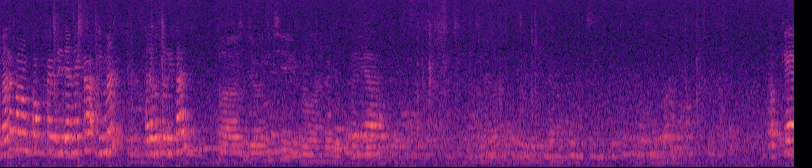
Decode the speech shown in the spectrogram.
Gimana kelompok Febri dan Eka? Gimana? Ada kesulitan? Eh, sejauh ini sih belum ada Bu. Ya. Oke.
